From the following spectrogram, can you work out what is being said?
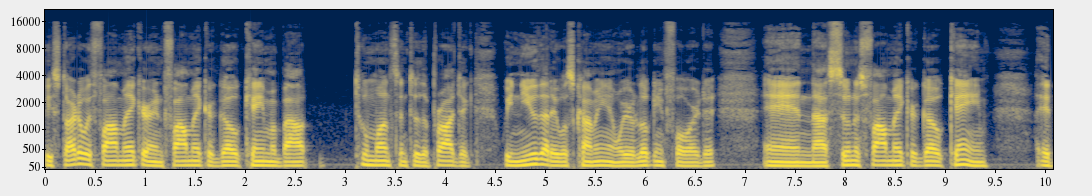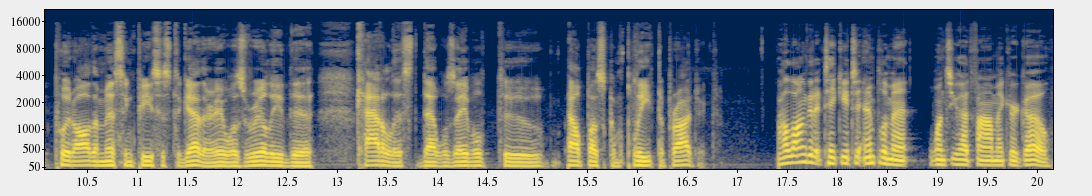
We started with FileMaker, and FileMaker Go came about two months into the project. We knew that it was coming, and we were looking forward to it. And as soon as FileMaker Go came, it put all the missing pieces together. It was really the catalyst that was able to help us complete the project. How long did it take you to implement once you had FileMaker Go?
